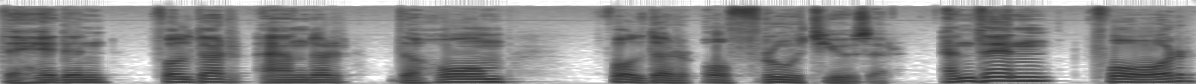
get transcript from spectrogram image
the hidden folder under the home folder of root user. And then for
